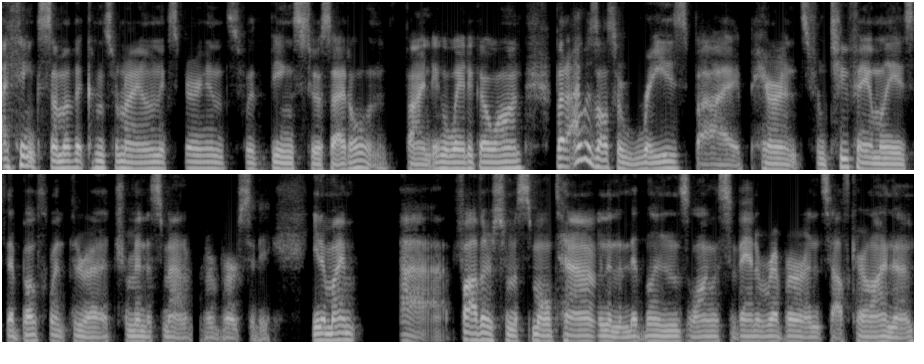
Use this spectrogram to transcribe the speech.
I think some of it comes from my own experience with being suicidal and finding a way to go on. But I was also raised by parents from two families that both went through a tremendous amount of adversity. You know, my uh, father's from a small town in the Midlands along the Savannah River in South Carolina.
